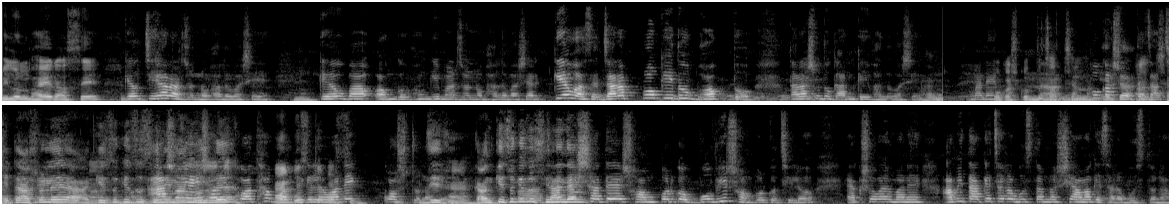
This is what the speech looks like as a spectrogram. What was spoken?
মিলন ভাইয়ের আছে। কেউ চেহারার জন্য ভালোবাসে কেউ বা অঙ্গভঙ্গিমার জন্য ভালোবাসে আর কেউ আছে যারা প্রকৃত ভক্ত তারা শুধু গানকেই ভালোবাসে। মানে প্রকাশ করতে চাচ্ছেন না। এটা। আসলে কিছু কিছু সিনেমার মধ্যে কথা হ্যাঁ, বলতে গেলে অনেক কষ্ট লাগে। কারণ কিছু কিছু আহ, সিনেমা যাদের সাথে সম্পর্ক গভীর সম্পর্ক ছিল এক সময় মানে আমি তাকে ছাড়া বুঝতাম না সে আমাকে ছাড়া বুঝতো না।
